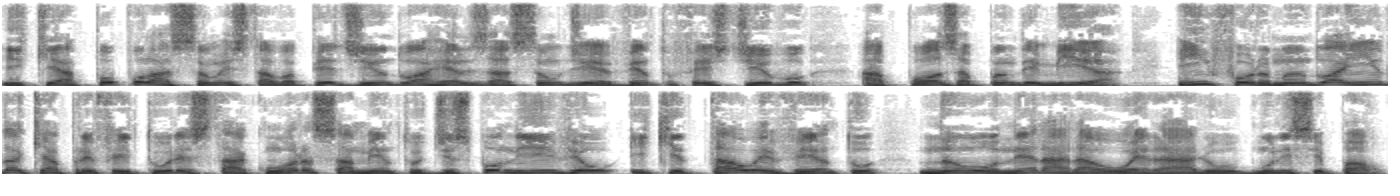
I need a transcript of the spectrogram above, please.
e que a população estava pedindo a realização de evento festivo após a pandemia, informando ainda que a prefeitura está com orçamento disponível e que tal evento não onerará o erário municipal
